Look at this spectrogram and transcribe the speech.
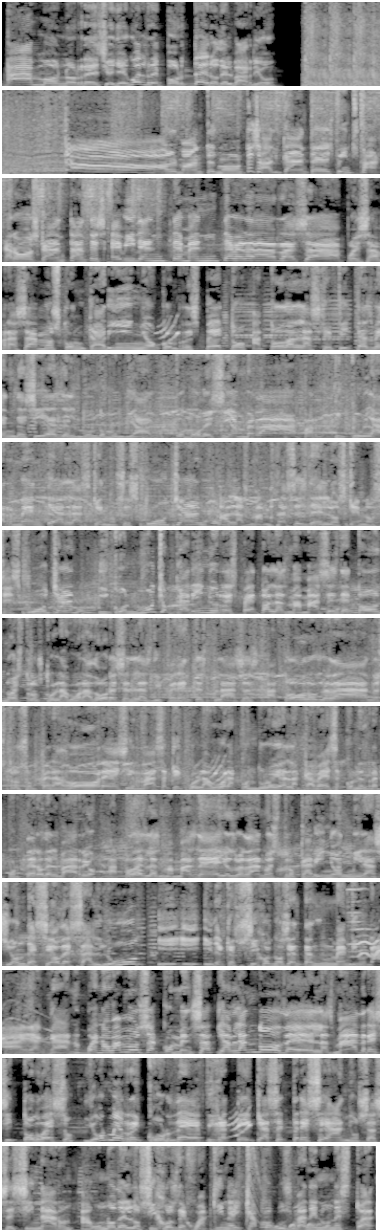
Vámonos, Recio. Llegó el reportero del barrio. Montes, montes, alicantes, pintos, pájaros, cantantes, evidentemente, ¿verdad, raza? Pues abrazamos con cariño, con respeto a todas las jefitas bendecidas del mundo mundial. Como decían, ¿verdad? Particularmente a las que nos escuchan, a las mamaces de los que nos escuchan y con mucho cariño y respeto a las mamaces de todos nuestros colaboradores en las diferentes plazas. A todos, ¿verdad? Nuestros operadores y raza que colabora con duro y a la cabeza con el reportero del barrio. A todas las mamás de ellos, ¿verdad? Nuestro cariño, admiración, deseo de salud y, de que sus hijos no sean tan mendigos. Ay, acá, ¿no? Bueno, vamos a comenzar. Y hablando de las madres y todo eso, yo me recordé, fíjate, que hace 13 años asesinaron a uno de los hijos de Joaquín el Chapo Guzmán en un esta-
